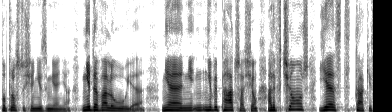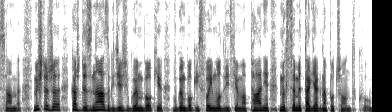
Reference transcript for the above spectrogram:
po prostu się nie zmienia, nie dewaluuje, nie, nie, nie wypacza się, ale wciąż jest takie same. Myślę, że każdy z nas gdzieś w, głębokie, w głębokiej swojej modlitwie ma Panie, my chcemy tak jak na początku.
